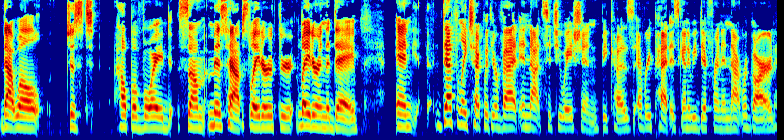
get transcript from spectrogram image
That will just help avoid some mishaps later through later in the day and definitely check with your vet in that situation because every pet is going to be different in that regard.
